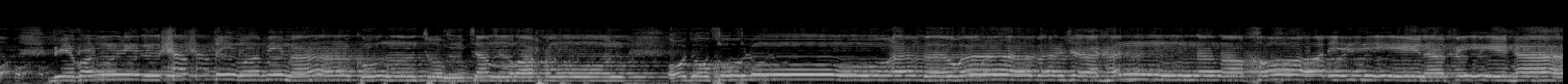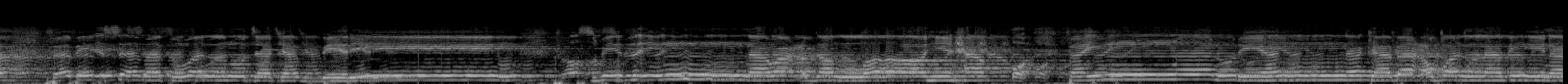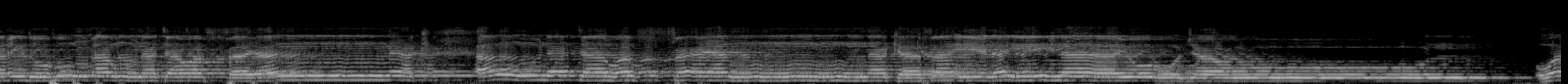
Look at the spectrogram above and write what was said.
بغير الحق وبما كنتم تمرحون. ادخلوا فبئس مثوى المتكبرين فاصبر إن وعد الله حق. فإما نرينك بعض الذي نعدهم أو نتوفينك أو نتوفينك فإلينا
